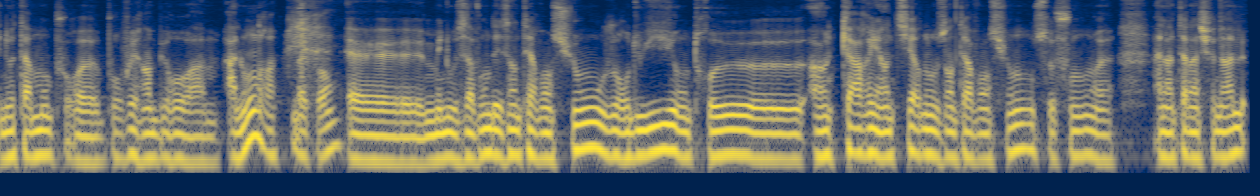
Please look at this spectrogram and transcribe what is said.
et notamment pour, euh, pour ouvrir un bureau à, à Londres. Euh, mais nous avons des interventions aujourd'hui entre euh, un quart et un tiers de nos interventions se font à l'international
